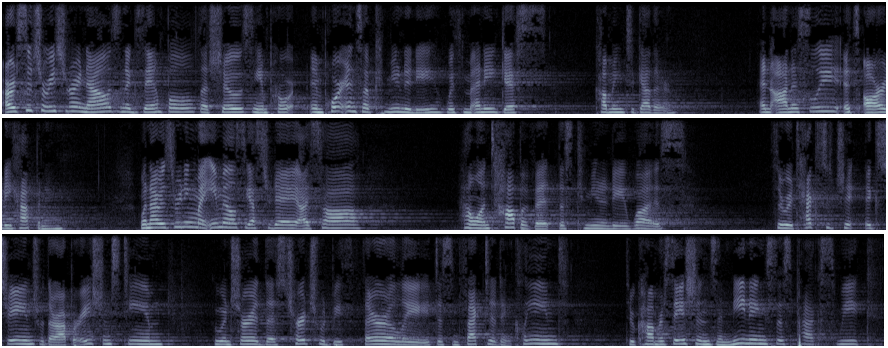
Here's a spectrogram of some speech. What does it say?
Our situation right now is an example that shows the importance of community with many gifts coming together. And honestly, it's already happening. When I was reading my emails yesterday, I saw how on top of it this community was. Through a text exchange with our operations team, who ensured this church would be thoroughly disinfected and cleaned, through conversations and meetings this past week,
